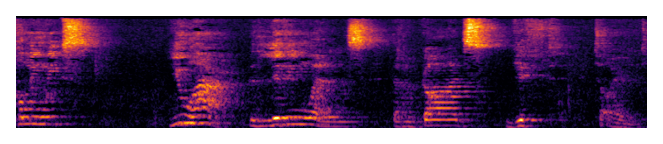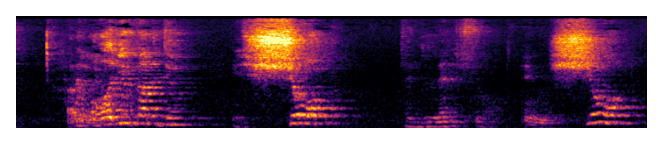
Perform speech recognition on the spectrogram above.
coming weeks, you are the living wells that are God's gift to Ireland. And all you've got to do is show up and let it flow. Amen. Show up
